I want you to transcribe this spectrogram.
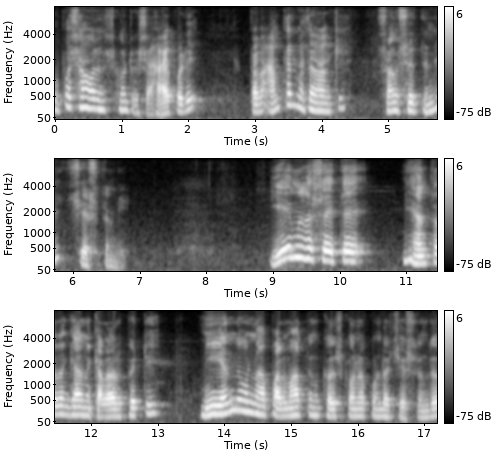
ఉపసంహరించుకుంటూ సహాయపడి తన అంతర్మతనానికి సంసిద్ధిని చేస్తుంది. ఏ మనస్సు అయితే నీ అంతరంగాన్ని కలవరు పెట్టి నీ ఎందు ఉన్న పరమాత్మను కలుసుకోనకుండా చేస్తుందో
